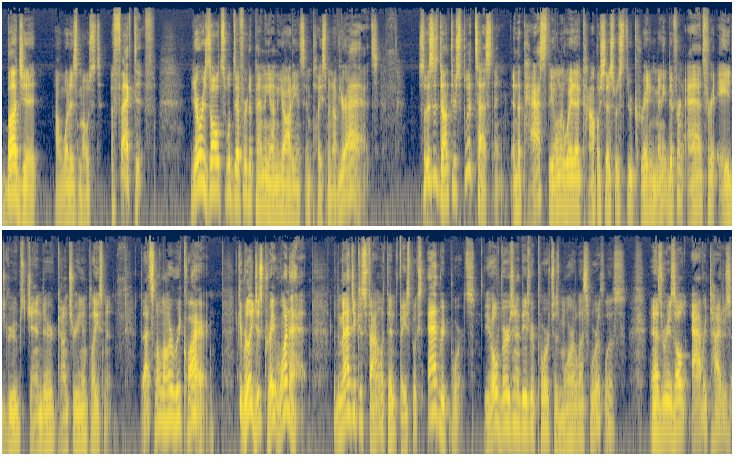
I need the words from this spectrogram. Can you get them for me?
budget on what is most effective. Your results will differ depending on the audience and placement of your ads. So, this is done through split testing. In the past, the only way to accomplish this was through creating many different ads for age groups, gender, country, and placement. But that's no longer required. You could really just create one ad but the magic is found within Facebook's ad reports. The old version of these reports was more or less worthless. And as a result, advertisers,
